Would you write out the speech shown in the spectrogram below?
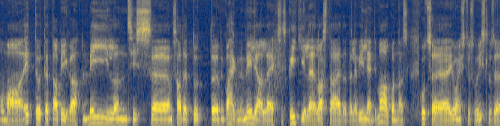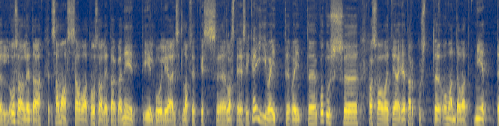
oma ettevõtete abiga. meil on siis äh, saadetud äh, kahekümne neljale ehk siis kõigile lasteaedadele Viljandi maakonnas kutsejoonistusvõistlusel osaleda. samas saavad osaleda ka need eelkooliealised lapsed, kes äh, lasteaias ei käi, vaid, vaid kodus kasvavad ja, ja tarkust omandavad, nii et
